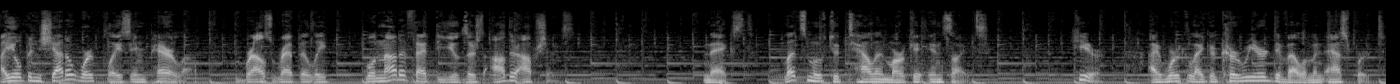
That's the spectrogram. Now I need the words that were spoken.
I open Shadow Workplace in parallel. Browse rapidly will not affect the user's other options. Next, let's move to talent market insights. Here, I work like a career development expert,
